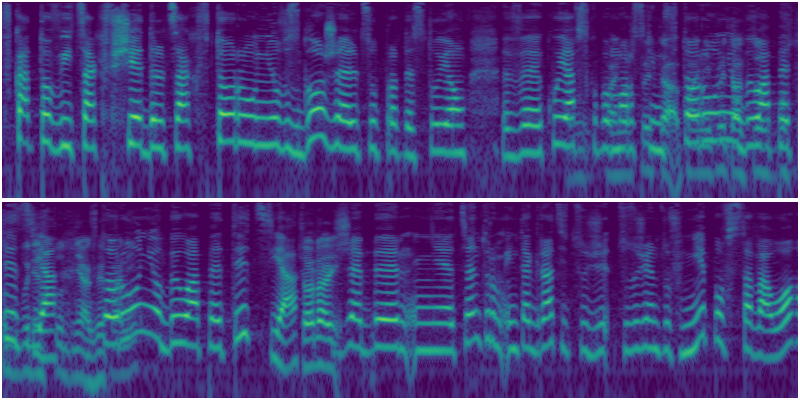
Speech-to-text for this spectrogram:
w Katowicach, w Siedlcach, w Toruniu, w Zgorzelcu protestują, w Kujawsko-Pomorskim, w Toruniu pyta, była po 120 petycja. W wie pani? Toruniu była petycja, Wczoraj- żeby mm, Centrum Integracji Cudzoziemców nie powstawało.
